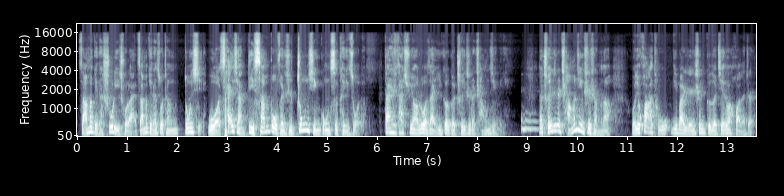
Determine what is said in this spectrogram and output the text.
咱们给它梳理出来，咱们给它做成东西。我猜想第三部分是中型公司可以做的，但是它需要落在一个个垂直的场景里。那垂直的场景是什么呢？我就画个图，你把人生各个阶段画在这儿，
